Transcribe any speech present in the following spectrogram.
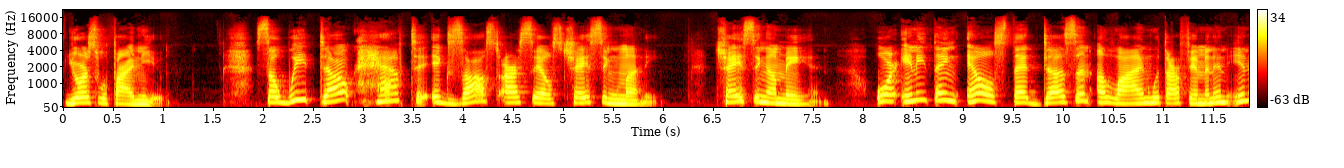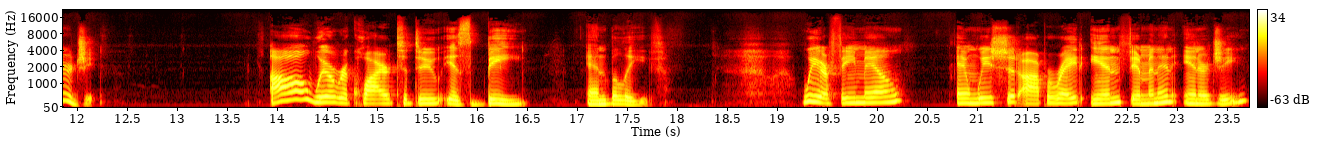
Yours will find you. So we don't have to exhaust ourselves chasing money, chasing a man, or anything else that doesn't align with our feminine energy. All we're required to do is be and believe. We are female and we should operate in feminine energy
